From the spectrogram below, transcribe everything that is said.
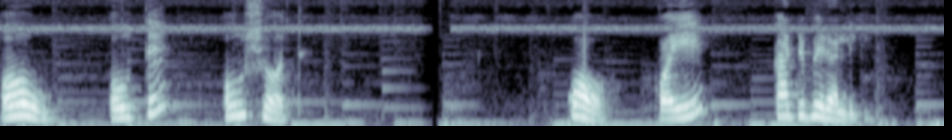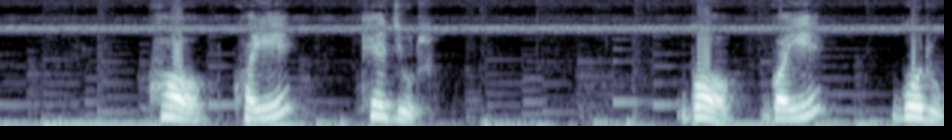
ঔ, ঔতে ঔষধ। ক, কয়ে কাঠবেড়ালি খ, খয়ে খেজুর। গ, গয়ে গরু।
